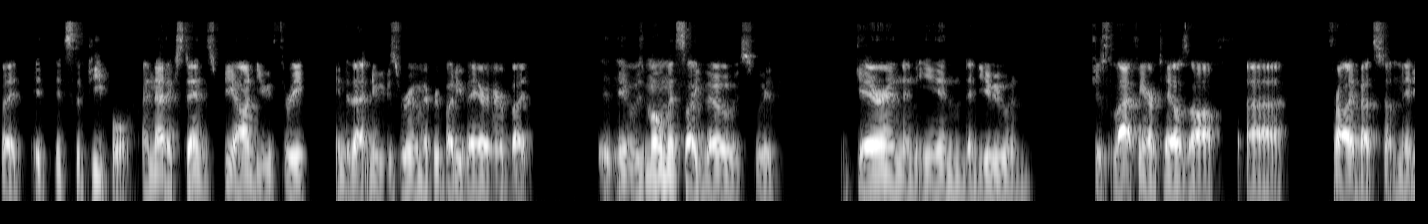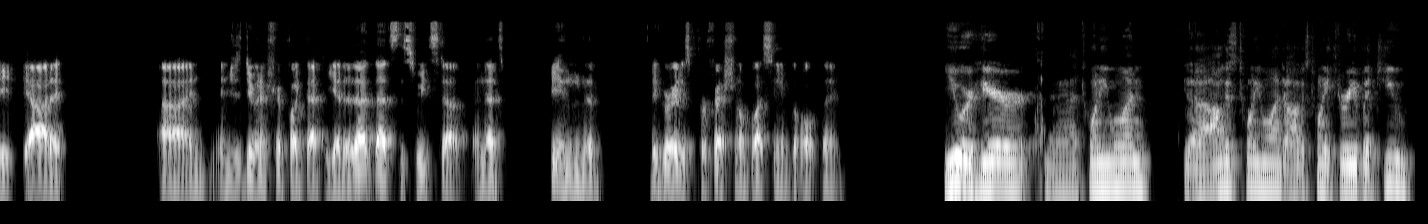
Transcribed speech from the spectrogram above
but it, it's the people, and that extends beyond you three into that newsroom, everybody there. But it, it was moments like those with Guerin and Ian and you, and just laughing our tails off, uh, probably about something idiotic, uh, and and just doing a trip like that together. That that's the sweet stuff, and that's being the the greatest professional blessing of the whole thing. You were here, uh, 21, uh, August 21 to August 23, but you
